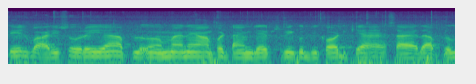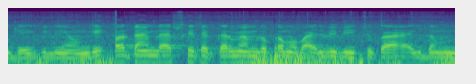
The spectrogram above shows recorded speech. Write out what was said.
तेज़ बारिश हो रही है। आप लोग मैंने यहाँ पर टाइम लैप्स भी कुछ रिकॉर्ड किया है। शायद आप लोग देख भी लिए होंगे। और टाइम लैप्स के चक्कर में हम लोग का मोबाइल भी भीग चुका है। एकदम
